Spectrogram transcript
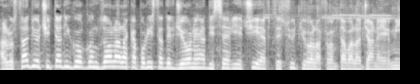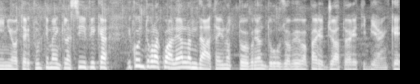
Allo stadio Città di Gorgonzola la capolista del girone A di Serie C FC Südtirol affrontava la Giana Erminio, terzultima in classifica e contro la quale all'andata in ottobre Aldruso aveva pareggiato a reti bianche.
